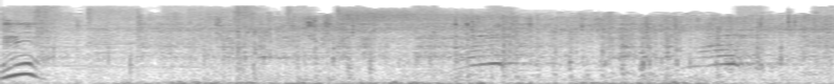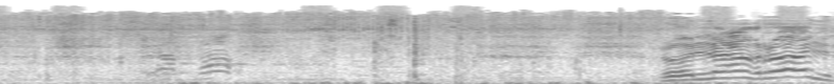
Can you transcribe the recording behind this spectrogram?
Huh. Roll lang, roll!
